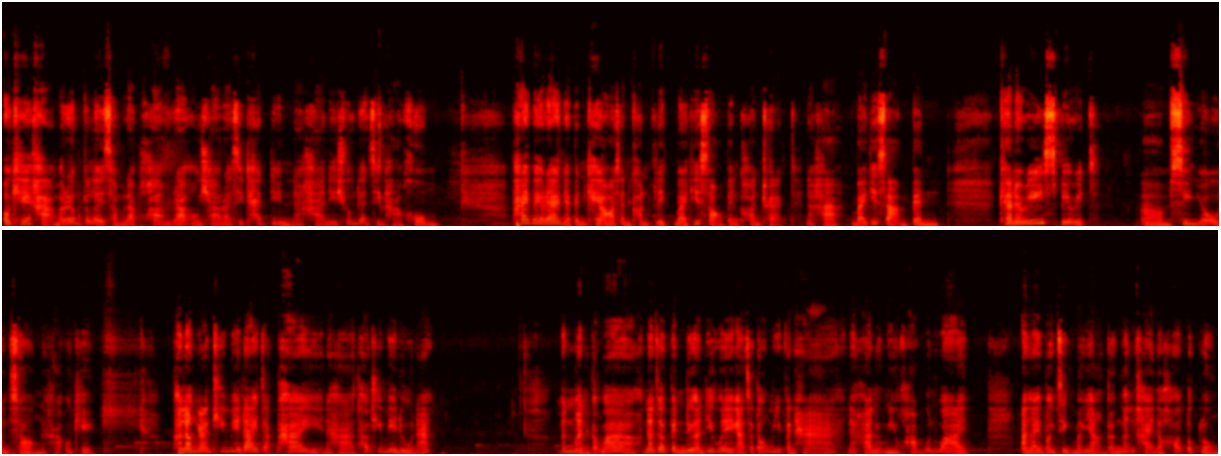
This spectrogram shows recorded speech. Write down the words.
โอเคค่ะ มาเริ่มกันเลยสำหรับความรักของชาวราศีธาตุดินนะคะ ในช่วงเดือนสิงหาคมไพ่ใบแรกเนี่ยเป็น chaos and conflict ใบที่ 2 เป็น contract นะคะ ใบที่ 3 เป็น canary spirit um, sing your own song นะคะ โอเค พลังงานที่เมย์ได้จากไพ่นะคะ เท่าที่เมย์ดูนะ มันเหมือนกับว่าน่าจะเป็นเดือนที่คุณเองอาจจะต้องมีปัญหานะคะ หรือมีความวุ่นวาย อะไรบางสิ่งบางอย่างกับเงื่อนไขแล้วข้อตกลง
